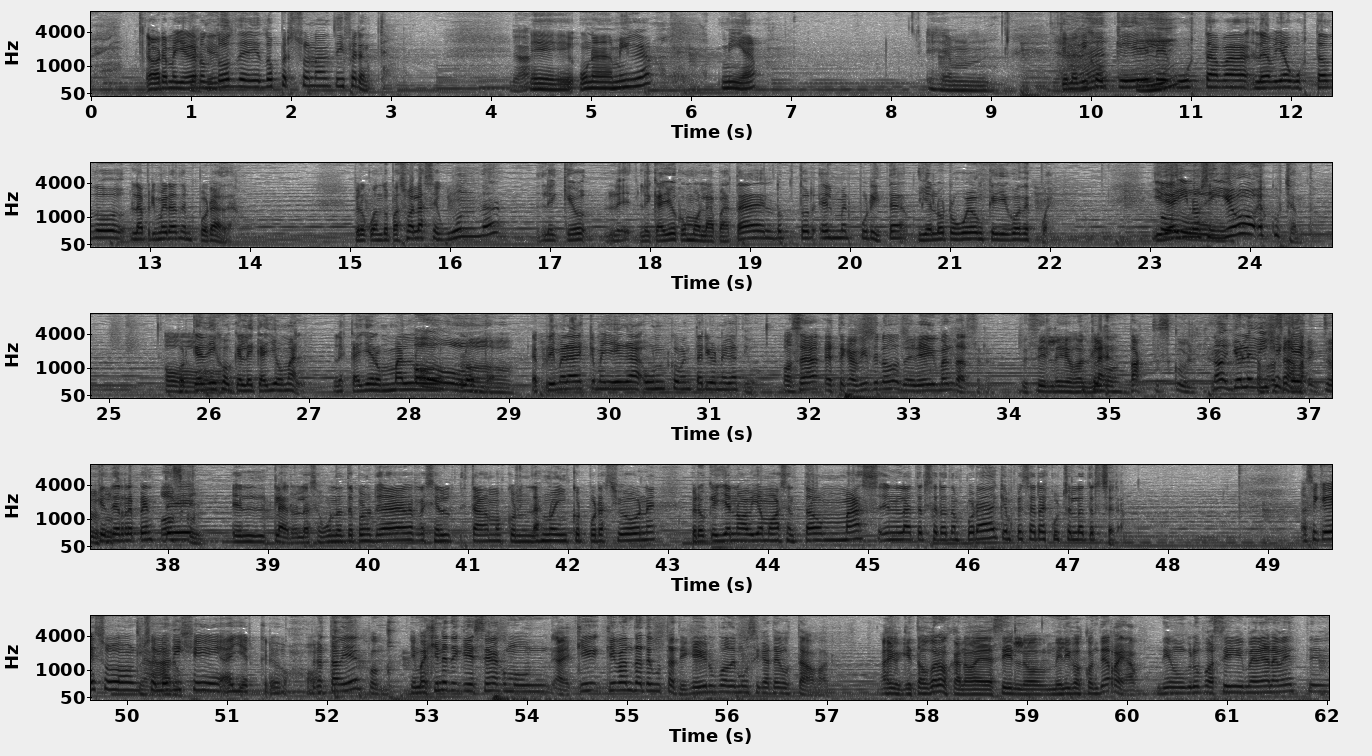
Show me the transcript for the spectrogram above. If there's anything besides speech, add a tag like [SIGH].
ahora me llegaron dos de dos personas diferentes. ¿Ya? Eh, una amiga mía em, que me dijo que le gustaba, le había gustado la primera temporada. Pero cuando pasó a la segunda, le, quedó, le, le cayó como la patada del doctor Elmer Purita y el otro hueón que llegó después. Y de ahí Oh. nos siguió escuchando. Porque Oh. dijo que le cayó mal. Les cayeron mal los, Oh. los dos. Es primera vez que me llega un comentario negativo. O sea, este capítulo deberíais mandárselo. Decirle, volvimos Claro. back to school. No, yo le [LAUGHS] dije O sea, que, de repente, el, claro, la segunda temporada recién estábamos con las nuevas incorporaciones, pero que ya nos habíamos asentado más en la tercera temporada que empezar a escuchar la tercera. Así que eso se lo dije ayer, creo. Pero está bien, pues. Imagínate que sea como un. a ver, ¿qué, qué banda te gusta a ti? ¿Qué grupo de música te gustaba, Maro? Algo que todos conozcan, no voy a decir los milicos con diarrea. Dime un grupo así medianamente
